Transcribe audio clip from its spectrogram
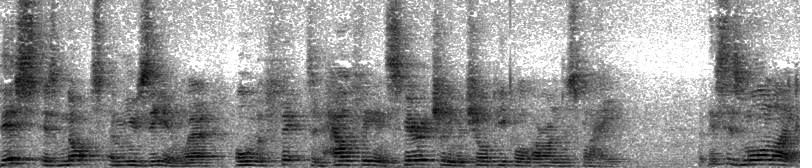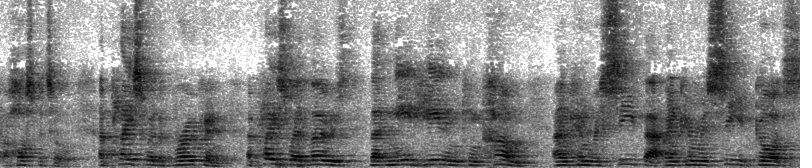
this is not a museum where all the fit and healthy and spiritually mature people are on display. But this is more like a hospital, a place where the broken, a place where those that need healing can come and can receive that and can receive God's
